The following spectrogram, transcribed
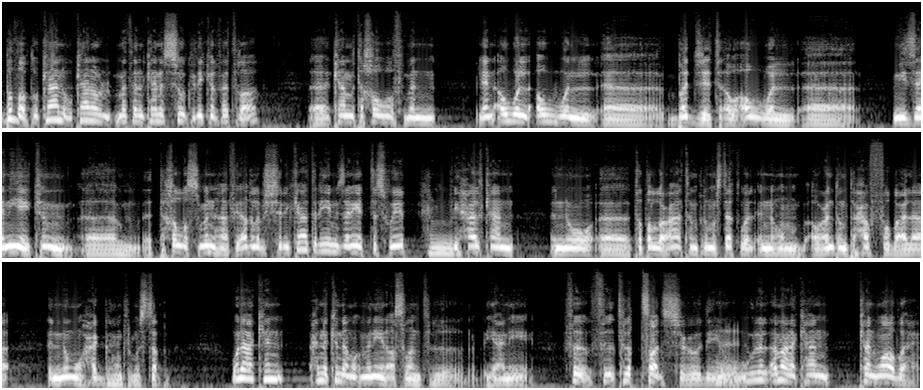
بالضبط. وكان وكانوا مثلا كان السوق ذيك الفترة كان متخوف من لأن اول أول بادجت أو أول ميزانية يتم التخلص منها في أغلب الشركات اللي هي ميزانية التسويق. في حال كان إنه تطلعاتهم في المستقبل إنهم أو عندهم تحفظ على النمو حقهم في المستقبل. ولكن إحنا كنا مؤمنين أصلا في يعني في, في, في الاقتصاد السعودي. وللأمانة كان كان واضح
